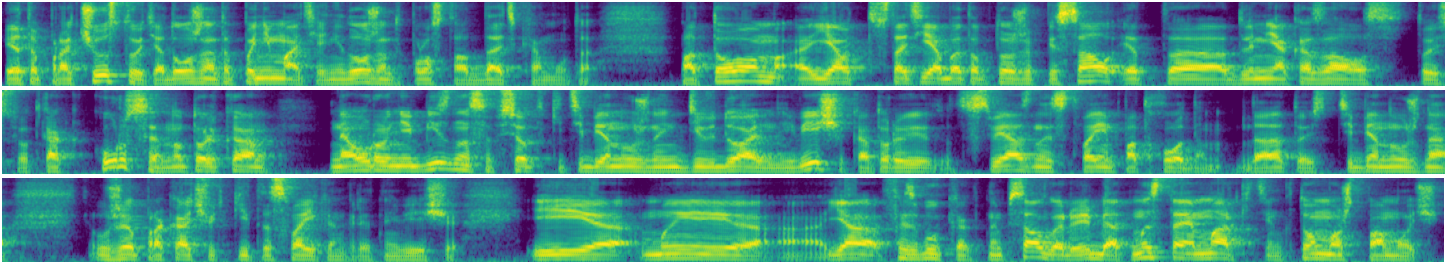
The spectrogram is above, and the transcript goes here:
это прочувствовать, я должен это понимать, я не должен это просто отдать кому-то. Потом, э, я вот в статье об этом тоже писал, это для меня казалось, то есть вот как курсы, но только на уровне бизнеса все-таки тебе нужны индивидуальные вещи, которые связаны с твоим подходом, да, то есть тебе нужно уже прокачивать какие-то свои конкретные вещи. И мы, э, я в Facebook как написал, говорю, ребят, мы ставим маркетинг, кто может помочь?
